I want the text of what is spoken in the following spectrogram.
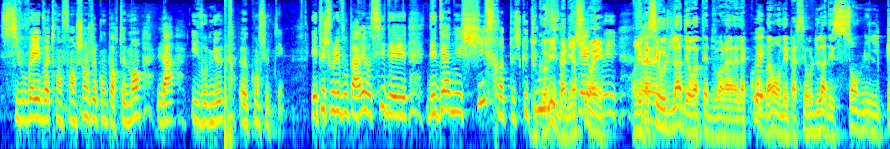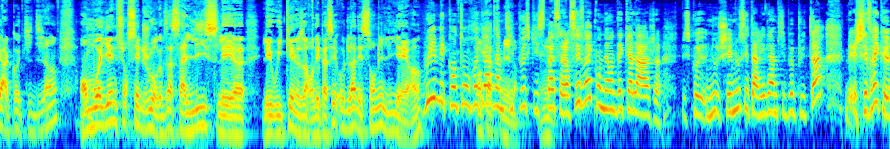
si vous voyez que votre enfant change de comportement, là, il vaut mieux euh, consulter. Et puis, je voulais vous parler aussi des, des derniers chiffres, puisque tout Du le monde Covid, bah, bien sûr, oui. oui. On est passé Euh, au-delà, des, on va peut-être voir la, la courbe, oui. hein, on est passé au-delà des 100 000 cas quotidiens en moyenne sur 7 jours. Comme ça, ça lisse les, euh, les week-ends. On est passé au-delà des 100 000 hier. hein. Oui, mais quand on regarde 104 un 000. petit peu ce qui se Mm. passe, alors c'est vrai qu'on est en décalage, puisque nous, chez nous, c'est arrivé un petit peu plus tard. Mais c'est vrai que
